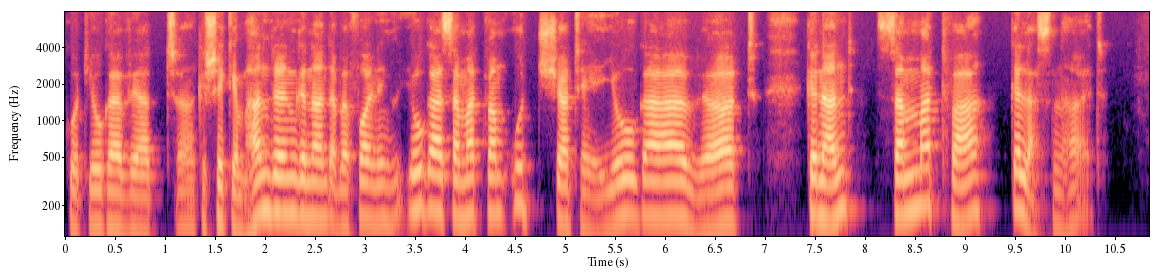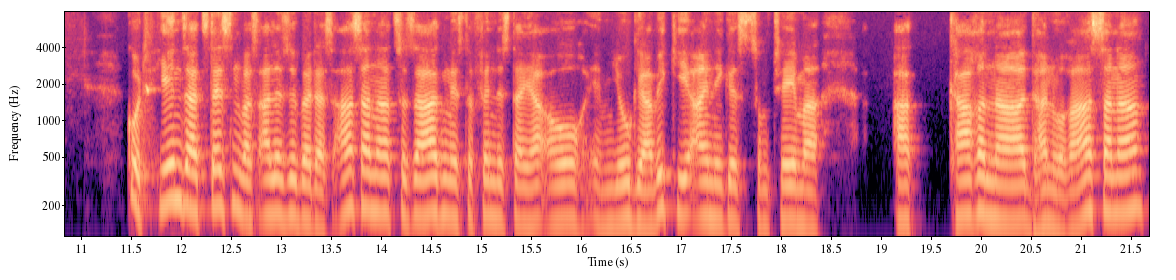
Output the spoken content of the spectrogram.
Gut, Yoga wird äh, Geschick im Handeln genannt, aber vor allen Dingen Yoga Samatvam Uchyate. Yoga wird genannt Samatva Gelassenheit. Gut, jenseits dessen, was alles über das Asana zu sagen ist, du findest da ja auch im Yoga Wiki einiges zum Thema Akarna Dhanurasana.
